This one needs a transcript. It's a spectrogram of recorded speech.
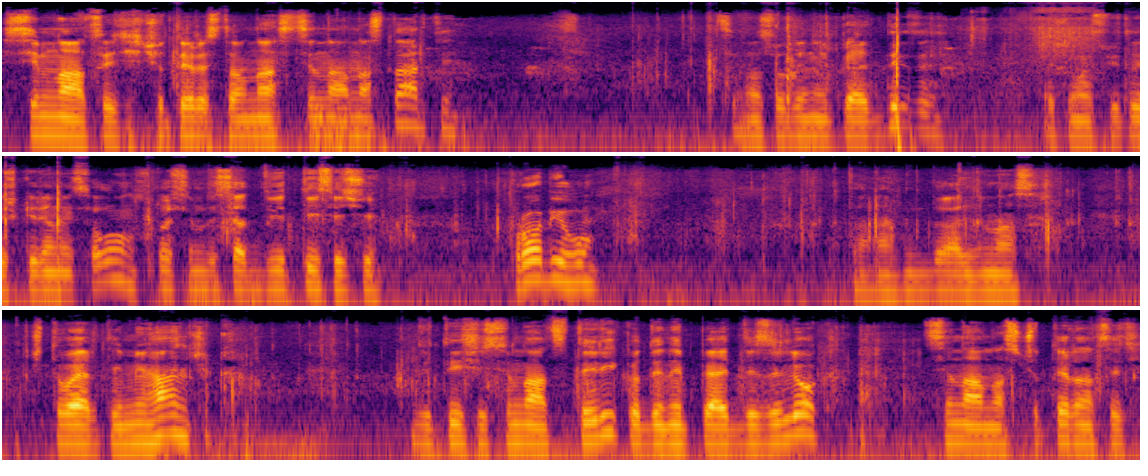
17 400 у нас ціна на старті. Це у нас 1,5 дизель. Ось у нас світлий шкіряний салон, 172 тисячі пробігу. Так, далі у нас четвертий міганчик. 2017 рік, 1,5 дизельок. Ціна у нас 14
